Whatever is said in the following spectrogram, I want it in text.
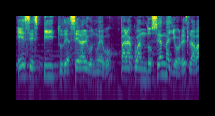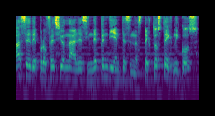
ese espíritu de hacer algo nuevo, para cuando sean mayores la base de profesionales independientes en aspectos técnicos,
